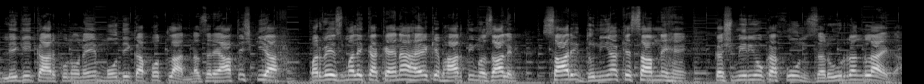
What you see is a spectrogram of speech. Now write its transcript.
लीगी कारकुनों ने मोदी का पुतला नज़र आतिश किया। परवेज मलिक का कहना है कि भारतीय मुजालिम सारी दुनिया के सामने हैं। कश्मीरियों का खून ज़रूर रंग लाएगा।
